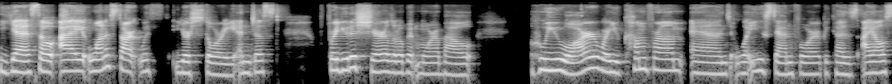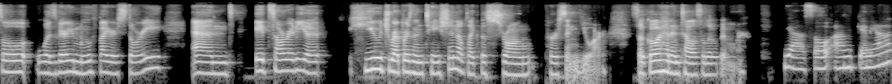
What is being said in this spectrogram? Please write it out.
Yeah. So I want to start with your story and just for you to share a little bit more about who you are, where you come from, and what you stand for, because I also was very moved by your story. And it's already a huge representation of like the strong person you are. So go ahead and tell us a little bit more. Yeah, so I'm Kenia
